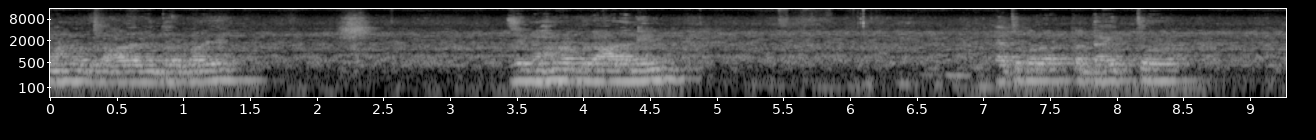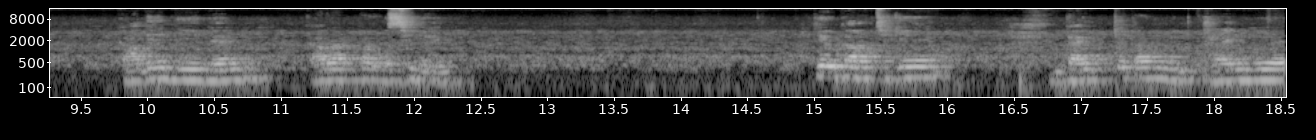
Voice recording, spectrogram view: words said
মহানবুল আলমের দরবারে। যে মহানবুল আলমিন এত বড় একটা দায়িত্ব কাঁধে দিয়ে দেন, কারও একটা ওসি নেই। কেউ কারও থেকে দায়িত্বটা খাই নিয়ে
